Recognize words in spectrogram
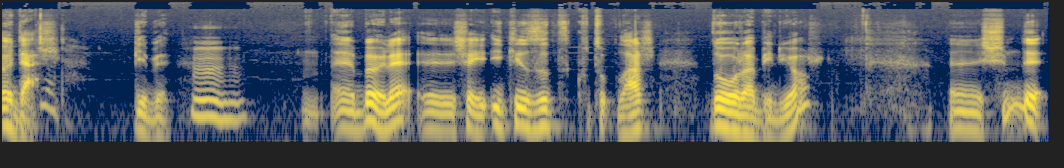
öder, öder. gibi. Hı hı. E, böyle e, şey iki zıt kutuplar doğurabiliyor. E, şimdi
